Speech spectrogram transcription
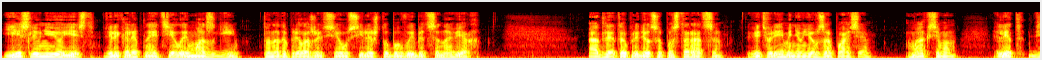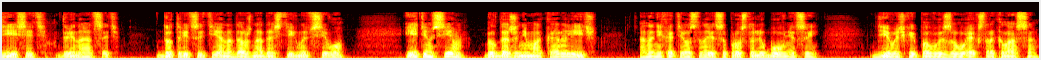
Если у нее есть великолепное тело и мозги, то надо приложить все усилия, чтобы выбиться наверх. А для этого придется постараться, ведь времени у нее в запасе. Максимум лет десять-двенадцать. До тридцати она должна достигнуть всего. И этим всем был даже не Макар Ильич. Она не хотела становиться просто любовницей, девочкой по вызову экстра-класса.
